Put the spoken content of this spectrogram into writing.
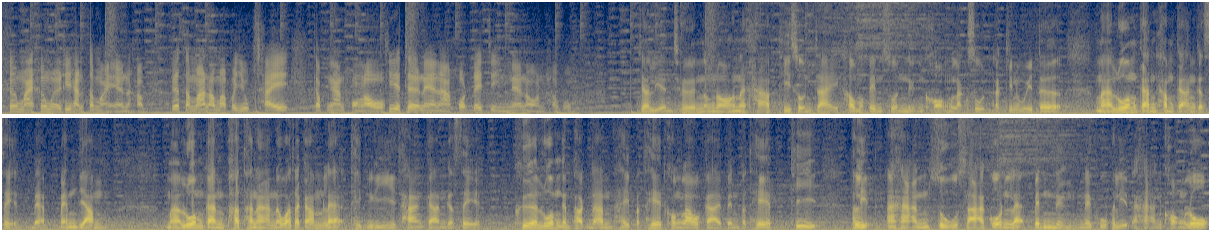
เครื่องไม้เครื่องมือที่ทันสมัยนะครับเพื่อสามารถเอามาประยุกต์ใช้กับงานของเราที่จะเจอในอนาคตได้จริงแน่นอนครับผมจะเรียนเชิญน้องๆ นะครับ ที่สนใจเข้ามาเป็นส่วนหนึ่งของหลักสูตร a g i n o v a t o r มาร่วมกันทำการเกษตรแบบแม่นยำมาร่วมกันพัฒนานวัตกรรมและเทคโนโลยีทางการเกษตร เพื่อร่วมกันผลักดันให้ประเทศของเรากลายเป็นประเทศที่ผลิตอาหารสู่สากล และเป็นหนึ่งในผู้ผลิตอาหารของโลก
